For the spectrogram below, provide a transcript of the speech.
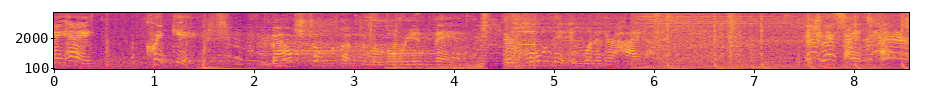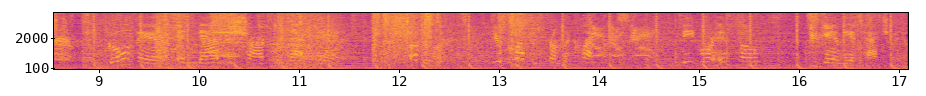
Hey, hey, quick gig. Maelstrom Kleptomolorian band. They're holding it in one of their hideouts. Address I attached. Go there and nab the shard from that band. Other words, you're klepping from the kleppers. Need more info? Scan the attachment.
